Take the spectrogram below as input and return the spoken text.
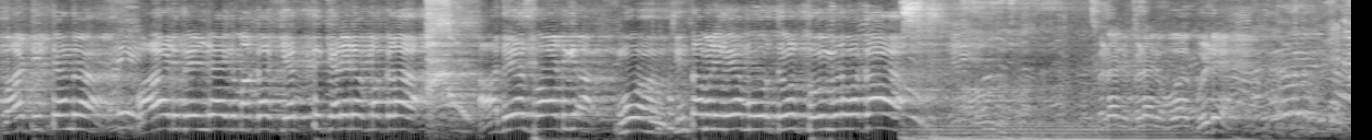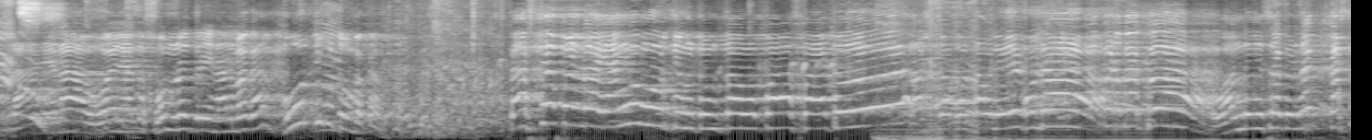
ಸ್ಪಾಟ್ ಇಟ್ಟೆ ಅಂದ್ರ ಬಾಡಿ ಬೆಂಡಾಗಿ ಮಕ್ಕ ಕೆತ್ತ ಕೆರೆಡ ಮಕ್ಕಳ. ಅದೇ ಸ್ಪಾಟ್ಗೆ ಚಿಂತಾಮಣಿಗೆ ಮೂರು ತಿಂಗಳು ತುಂಬಿಡ್ಬೇಕ. ಬಿಡಲಿ ಓ ಬಿಡಿ. ನಾನೇನ ಹೋಗ್ಲಿ ಅಂತ ಸುಮ್ಮನಿದ್ರಿ ನನ್ನ ಮಗ ಮೂರು ತಿಂಗಳು ತುಂಬೇಕಂತ ಕಷ್ಟಪಡ್ದ ಹೆಂಗ ಮೂರು ತಿಂಗಳು ತುಂಬತಾವಪ್ಪ ಸ್ಪಾಟು ಕಷ್ಟ ಪಡ್ತಾವಲೇ ಗುಂಡ. ಪಡ್ಬೇಕು ಒಂದು ದಿವಸ ಬಿಡ್ದಾಗ ಕಷ್ಟ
